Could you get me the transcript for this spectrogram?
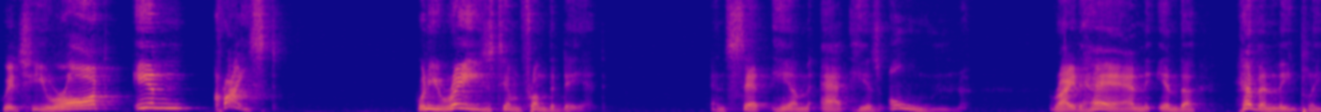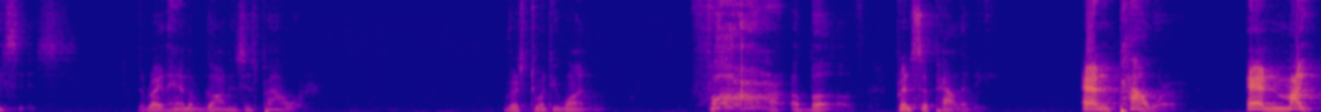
which he wrought in Christ when he raised him from the dead and set him at his own right hand in the heavenly places. The right hand of God is his power. Verse 21 far above principality and power and might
